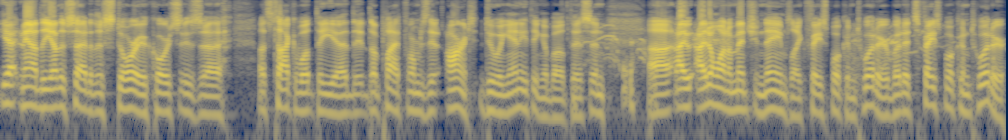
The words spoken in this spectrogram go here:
Yeah. Now the other side of the story, of course, is uh, let's talk about the, uh, the, the platforms that aren't doing anything about this. And uh, I, I don't want to mention names like Facebook and Twitter, but it's Facebook and Twitter,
